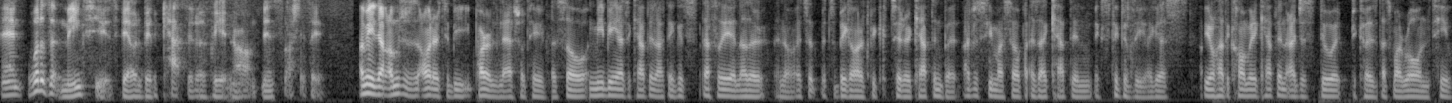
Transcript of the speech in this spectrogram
And what does it mean to you to be able to be the captain of Vietnam men's national team? I mean, I'm just honored to be part of the national team. So me being as a captain, I think it's definitely another. You know, it's a it's a big honor to be considered captain. But I just see myself as that captain instinctively. I guess you don't have to call me the captain. I just do it because that's my role on the team.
